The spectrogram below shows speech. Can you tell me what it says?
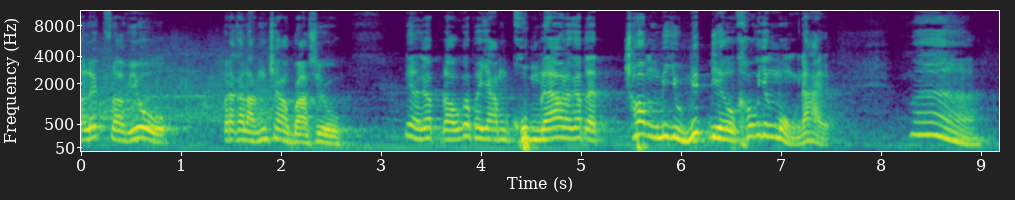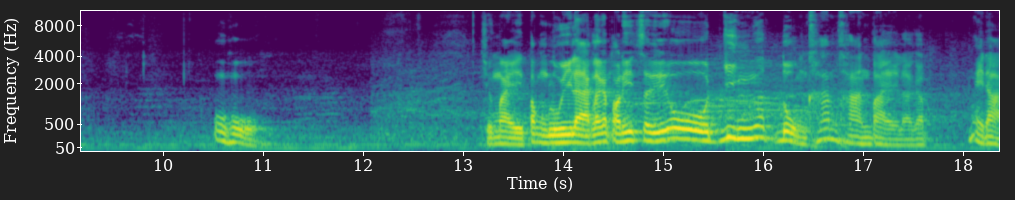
อเล็กฟลาวิโอประกหลังชาวบราซิลเนี่ยครับเราก็พยายามคุมแล้วนะครับ แต่ช่องมีอยู่นิดเดียวเขายังหม่งได้ว้าโอ้โหเชียงใหม่ต้องลุยแหลกแล้วครับตอนนี้เซริโอยิงก็โด่งข้ามคานไปแล้วครับ ไม่ได้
